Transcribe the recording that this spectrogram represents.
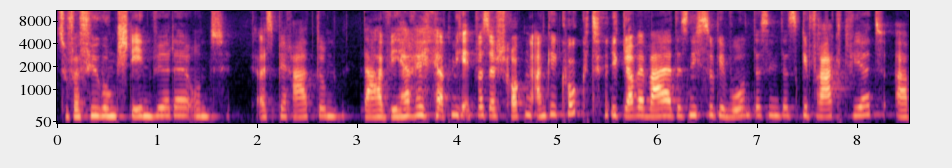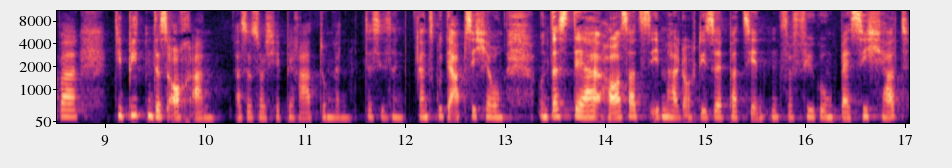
zur Verfügung stehen würde und als Beratung da wäre. Er hat mich etwas erschrocken angeguckt. Ich glaube, er war das nicht so gewohnt, dass ihm das gefragt wird, aber die bieten das auch an. Also solche Beratungen. Das ist eine ganz gute Absicherung. Und dass der Hausarzt eben halt auch diese Patientenverfügung bei sich hat.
